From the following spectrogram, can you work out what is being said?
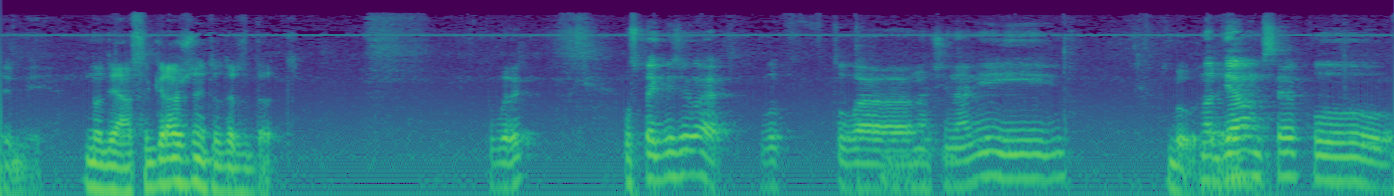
Еми, надявам се гражданите да разберат. Добре. Успех ви желая в това начинание и Благодаря. надявам се, ако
